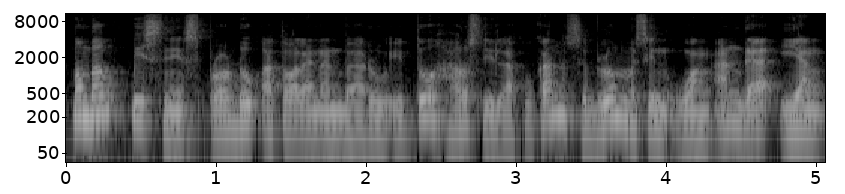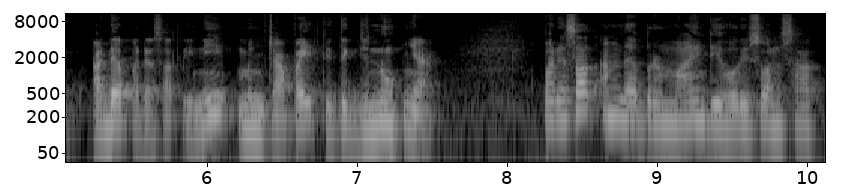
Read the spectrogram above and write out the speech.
Membangun bisnis, produk, atau layanan baru itu harus dilakukan sebelum mesin uang Anda yang ada pada saat ini mencapai titik jenuhnya. Pada saat Anda bermain di horizon 1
